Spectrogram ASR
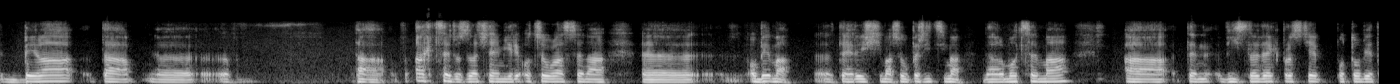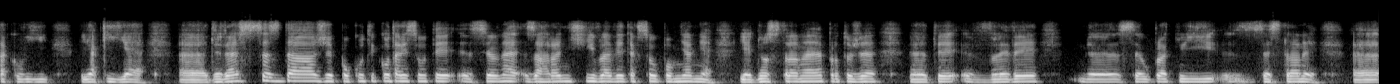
byla ta ta akce do značné míry odsouhlasena eh, oběma eh, tehdejšíma soupeřícíma velmocema a ten výsledek prostě potom je takový, jaký je. Eh, dnes se zdá, že pokud jako tady jsou ty silné zahraniční vlivy, tak jsou poměrně jednostrané, protože eh, ty vlivy se uplatňují ze strany eh,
